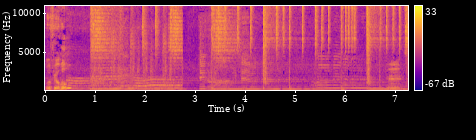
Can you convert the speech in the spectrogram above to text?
With your who? Hmm.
